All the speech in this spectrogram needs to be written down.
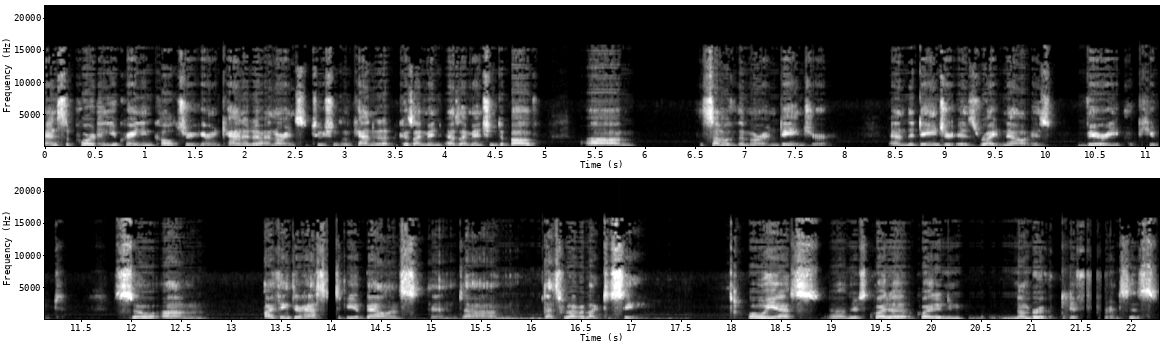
and supporting Ukrainian culture here in Canada and our institutions in Canada, because I as I mentioned above, um, some of them are in danger, and the danger is right now is very acute. So um, I think there has to be a balance, and um, that's what I would like to see. Oh yes, uh, there's quite a quite a number of differences.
